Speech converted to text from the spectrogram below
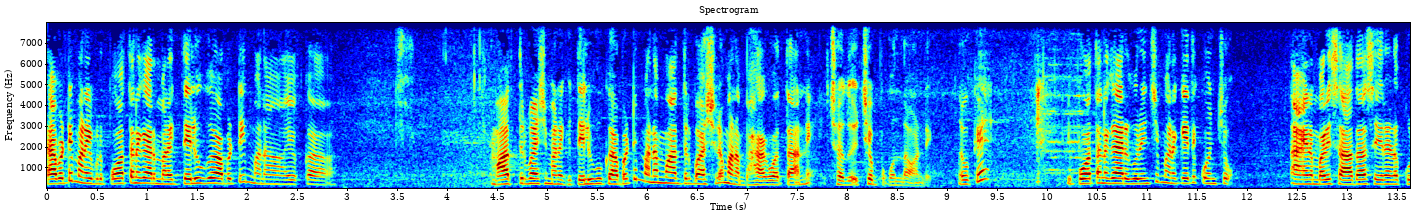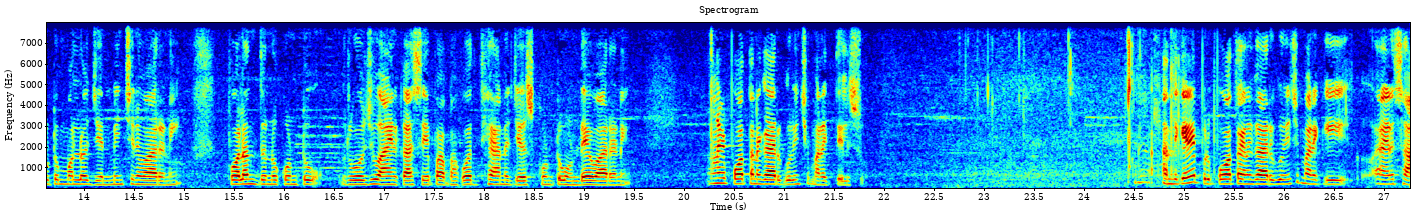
కాబట్టి మనం ఇప్పుడు పోతన గారు మనకి తెలుగు కాబట్టి మన యొక్క మాతృభాష మనకి తెలుగు కాబట్టి మన మాతృభాషలో మన భాగవతాన్ని చదువు చెప్పుకుందామండి. ఓకే? ఈ పోతన గారి గురించి మనకైతే కొంచెం ఆయన మరి సాదాశీరణ కుటుంబంలో జన్మించిన వారని పొలం దున్నుకుంటూ రోజు ఆయన కాసేపు ఆ భగవద్ధ్యానం చేసుకుంటూ ఉండేవారని ఆయన పోతన గారి గురించి మనకు తెలుసు. అందుకని ఇప్పుడు పోతన గారి గురించి మనకి ఆయన సా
